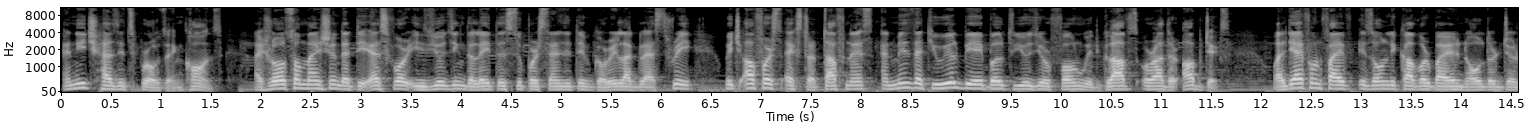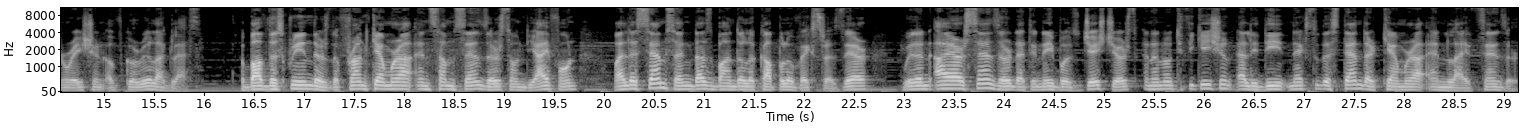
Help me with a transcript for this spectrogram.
and each has its pros and cons. I should also mention that the S4 is using the latest super sensitive Gorilla Glass 3 which offers extra toughness and means that you will be able to use your phone with gloves or other objects, while the iPhone 5 is only covered by an older generation of Gorilla Glass. Above the screen there's the front camera and some sensors on the iPhone while the Samsung does bundle a couple of extras there, with an IR sensor that enables gestures and a notification LED next to the standard camera and light sensor.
